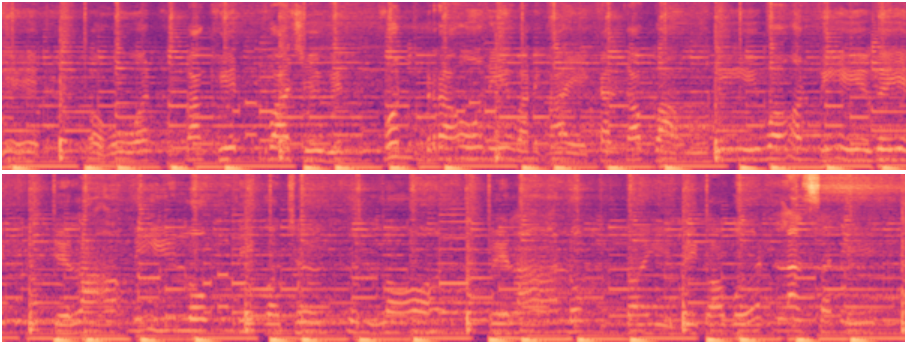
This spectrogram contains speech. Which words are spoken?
กก็หวนมาคิดว่าชีวิตคนเรานี่วันใครกันกับเบามีวอนมีเวเวลามีลมนี่ก็เชิงขึ้นลอนเวลาลมหน่อยพี่ก็เบิดลักษณะ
